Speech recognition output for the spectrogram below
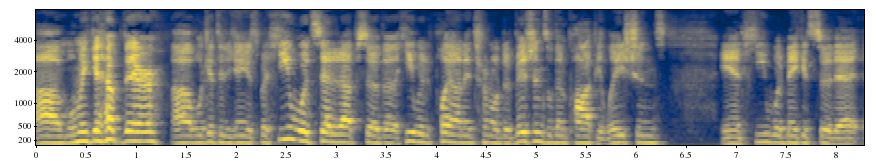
Um, when we get up there, uh, we'll get to the Genghis, but he would set it up so that he would play on internal divisions within populations, and he would make it so that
